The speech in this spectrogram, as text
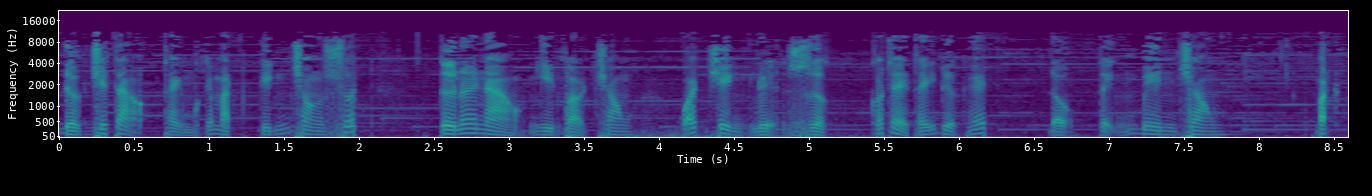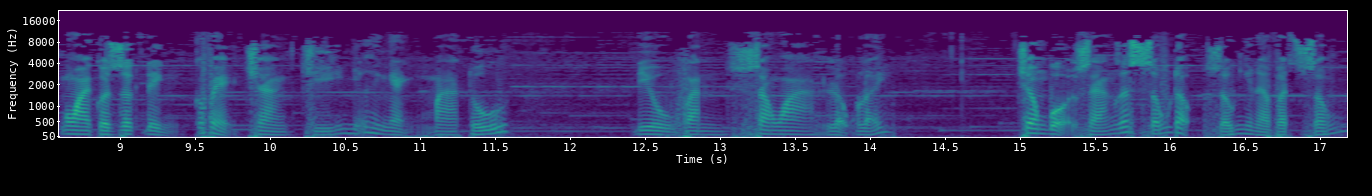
được chế tạo thành một cái mặt kính trong suốt. Từ nơi nào nhìn vào trong quá trình luyện dược có thể thấy được hết động tĩnh bên trong. Mặt ngoài của dược đỉnh có vẻ trang trí những hình ảnh ma thú, điều văn sao hoa lộng lẫy. Trong bộ dáng rất sống động giống như là vật sống.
